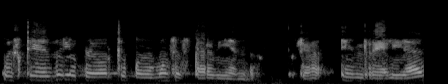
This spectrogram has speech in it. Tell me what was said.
Pues que es de lo peor que podemos estar viendo. O sea, en realidad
